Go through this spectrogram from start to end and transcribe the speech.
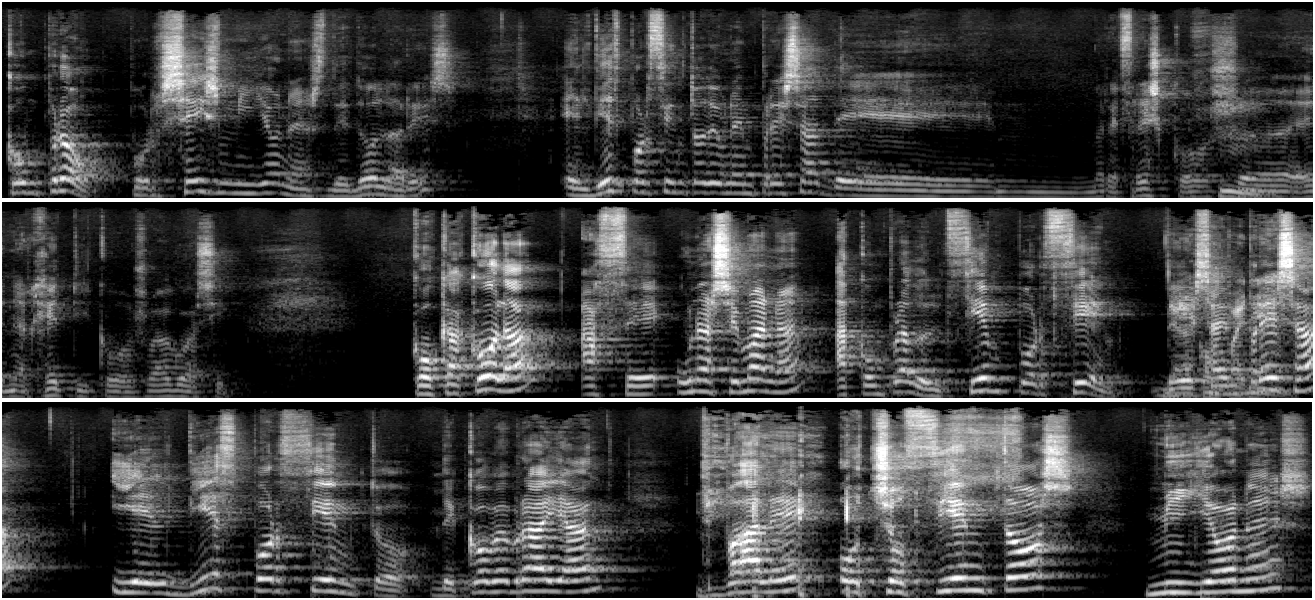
compró por 6 millones de dólares el 10% de una empresa de mm, refrescos eh, energéticos o algo así. Coca-Cola hace una semana ha comprado el 100% de, De esa compañía. empresa y el 10% de Kobe Bryant vale 800 millones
